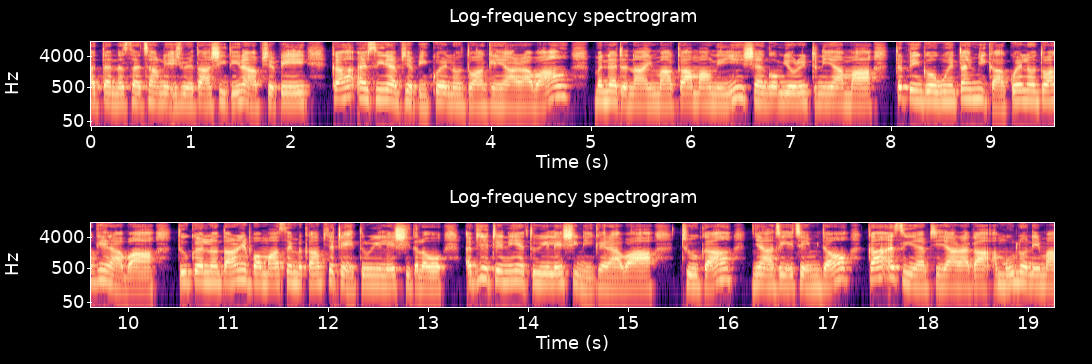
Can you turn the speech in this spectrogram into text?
အသက်26နှစ်အရွယ်သားရှိသေးတာဖြစ်ပြီးကားအက်ဆီဒန့်ဖြစ်ပြီးကွယ်လွန်သွားခဲ့ရတာပါမနက်တနာရီမှာကားမောင်းနေရင်ရှန်ကုန်မြို့ရင်းတနေရာမှာတပ်ပင်ကိုဝင်တိုက်မိကကွယ်လွန်သွားခဲ့တာပါသူကွယ်လွန်သွားတဲ့ပုံမှာစိတ်မကောင်းဖြစ်တဲ့သူတွေလည်းရှိသလိုအပြစ်တင်နေတဲ့သူတွေလည်းရှိနေကြတာပါသူကညကြီးအချိန်ပြီးတော့ကားအစီရန်ဖြစ်ရတာကအမူးလွန်နေမှာ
